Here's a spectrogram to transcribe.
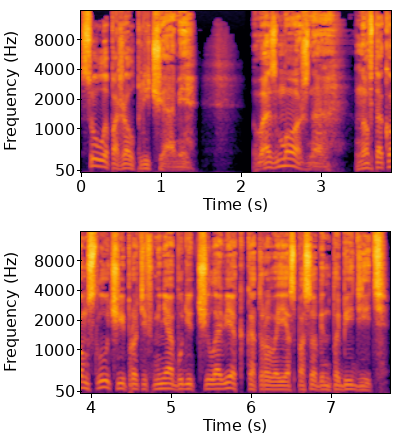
Сулла пожал плечами. «Возможно но в таком случае против меня будет человек, которого я способен победить.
